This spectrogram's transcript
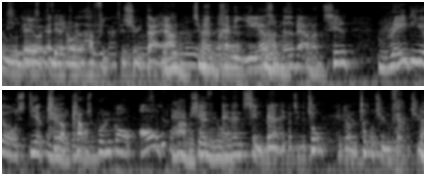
udgave af Natholdet har fint besøg. Der er simpelthen premiere som medværter til Radios direktør Claus Bundgaard og programchef Allan Sindberg. Det er på TV2 kl. 22.25. Nå,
